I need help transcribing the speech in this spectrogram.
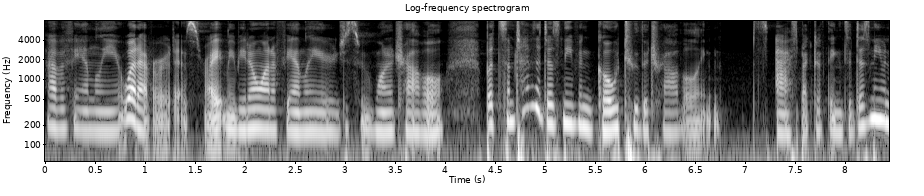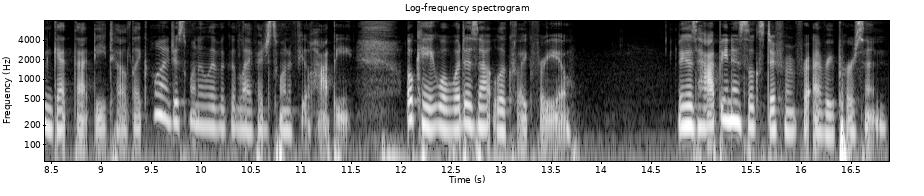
have a family or whatever it is, right? Maybe you don't want a family or you just want to travel. But sometimes it doesn't even go to the traveling aspect of things. It doesn't even get that detailed. Like, oh, I just want to live a good life. I just want to feel happy. Okay, well, what does that look like for you? Because happiness looks different for every person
